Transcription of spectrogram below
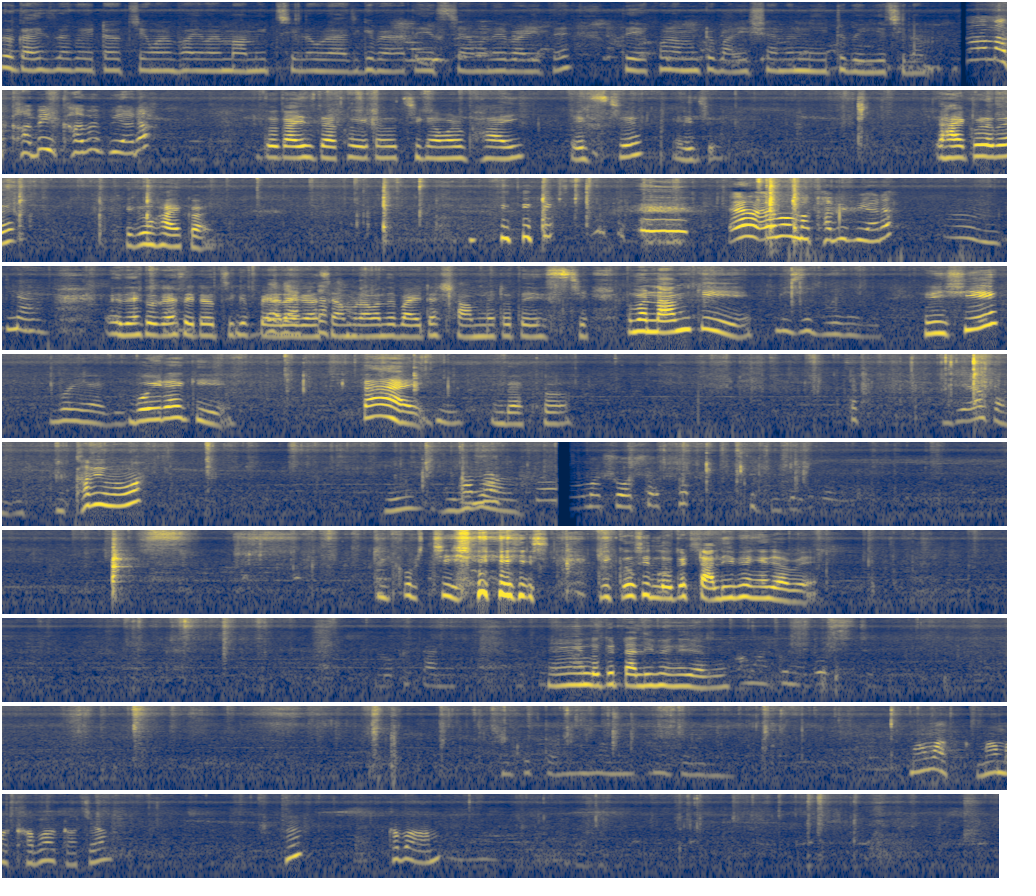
তো গাইস দেখো এটা হচ্ছে আমার ভাই আমার মামির ছেলে। ওরা আজকে বেড়াতে এসছে আমাদের বাড়িতে। তো এখন আমি একটু বাড়ির সামনে নিয়ে একটু বেরিয়েছিলাম। খাবে খাবে পেয়ারা? তো গাইস দেখো এটা হচ্ছে কি আমার ভাই এসছে। এই যে হাই করে দে। একদম হাই কর। দেখো গাছ এটা হচ্ছে কি পেয়ারা গাছ। আমরা আমাদের বাড়িটার সামনেটাতে এসছি। তোমার নাম কি? ঋষি? কি তাই? দেখো। যেরকম। খাবি মামা? কি করছিস? কি করছিস? লোকের টালি ভেঙে যাবে। হুম লোকের টালি ভেঙে যাবে আমার কোনো বস্তু মামা মামা খাবার কাঁচা? হুম? খাবা আম?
